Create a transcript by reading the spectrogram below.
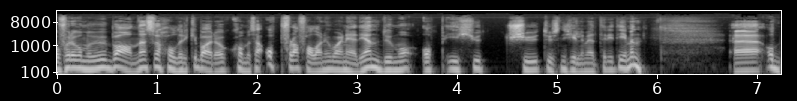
Og for å komme med bane så holder det ikke bare å komme seg opp, for da faller den jo bare ned igjen. Du må opp i 27 000 km i timen. Eh, og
